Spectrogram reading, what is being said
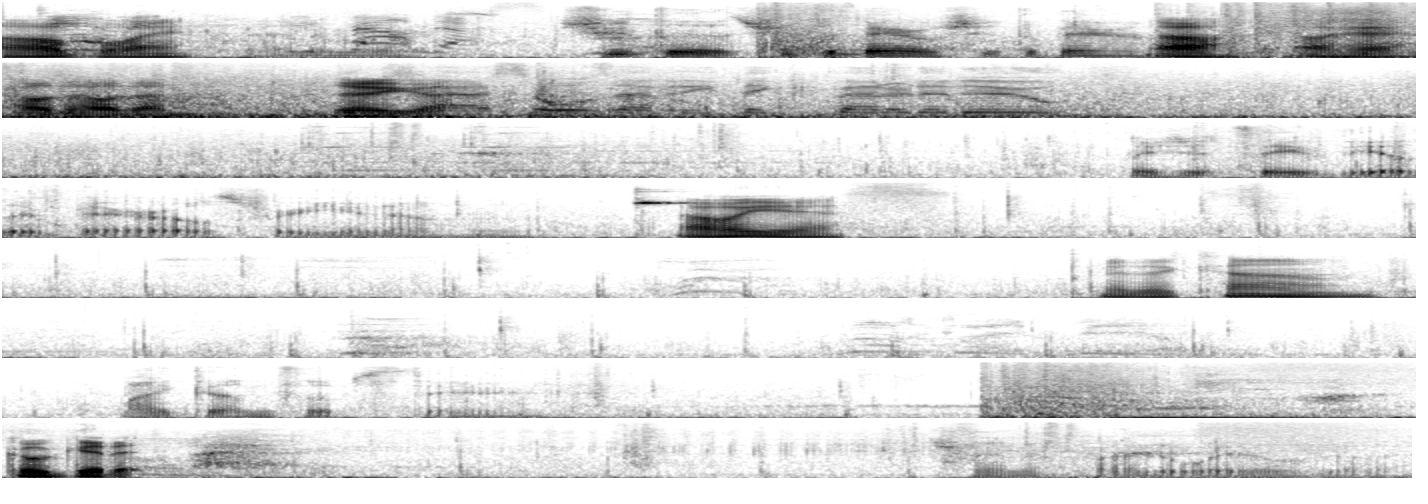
Oh boy. You found us. Shoot the shoot the barrel, shoot the barrel. Oh, okay. Hold on, hold on. There you go. Assholes have anything better to do? We should save the other barrels for you know. Oh yes. Here they come. My gun's upstairs. Go get it. Trying to find a way over there.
